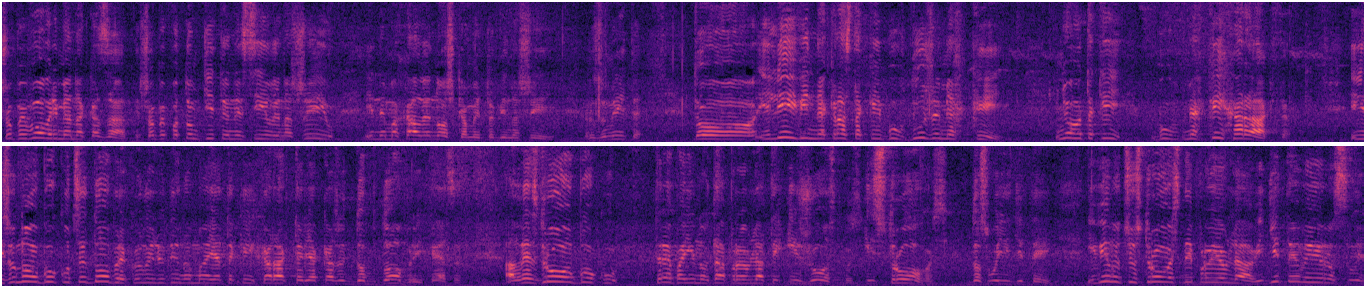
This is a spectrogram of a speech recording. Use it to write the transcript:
щоб вовремя наказати, щоб потім діти не сіли на шию і не махали ножками тобі на шиї. Розумієте? То Ілій він якраз такий був дуже м'який. У нього такий був м'який характер. І з одного боку це добре, коли людина має такий характер, як кажуть, добрий, хесед. Але з другого боку треба іноді проявляти і жорсткость, і строгость до своїх дітей. І він оцю строгость не проявляв. І діти виросли,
